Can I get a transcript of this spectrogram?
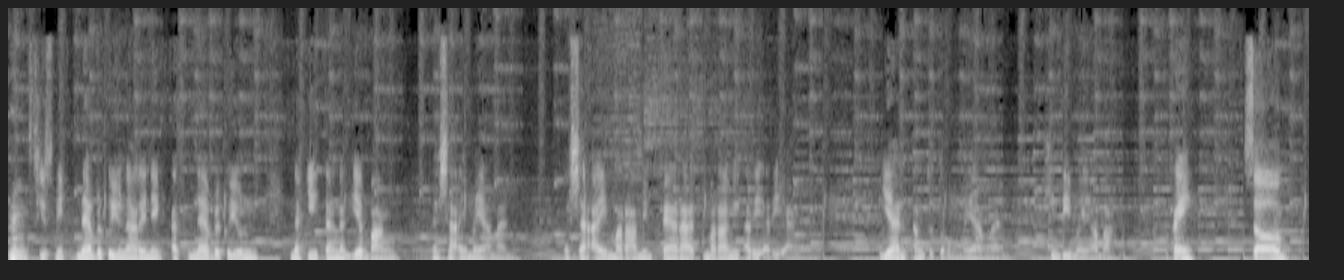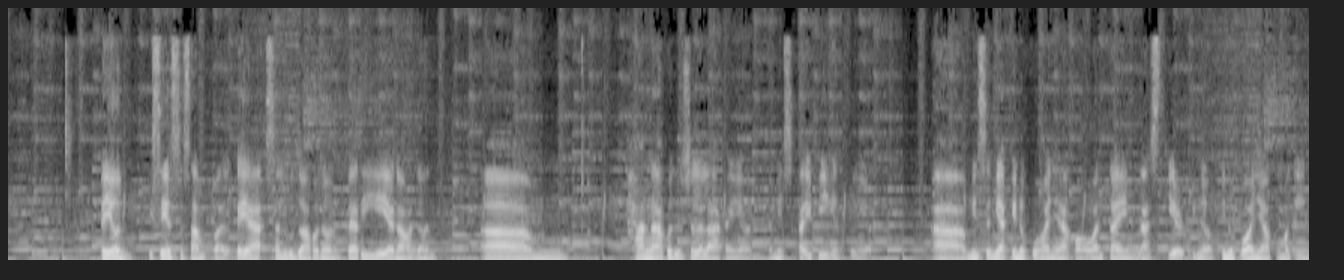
excuse me, never ko yung narinig at never ko yung nakitang nagyabang na siya ay mayaman, na siya ay maraming pera at maraming ari-arian. Yan ang totoong mayaman, hindi mayabang. Okay? So, ayun, isa yun sa sample. Kaya saludo ako doon. Very, ano ako doon. Um, hanga ako doon sa lalaki yon. I mean, sa kaibigan ko yon. Uh, minsan nga, kinukuha niya ako. One time, last year, kinukuha niya ako maging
